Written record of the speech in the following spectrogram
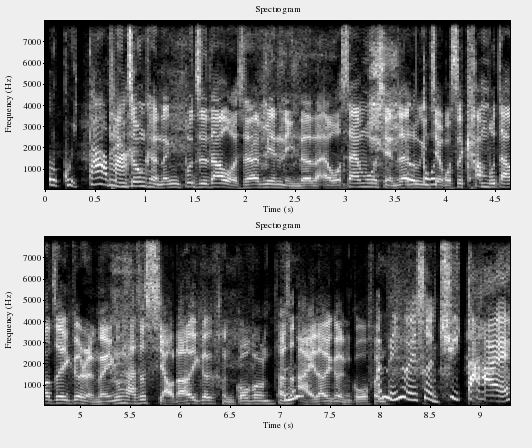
呃鬼大嘛听。众可能不知道我现在面临的，哎，我现在目前在录音间，我是看不到这一个人的，因为他是小到一个很过他是矮到一个很过分，。没有，也是很巨大哎。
